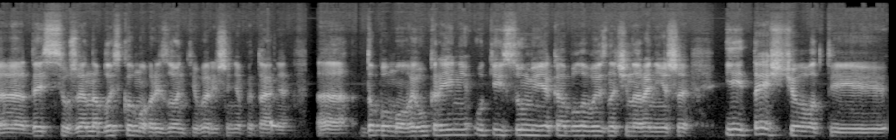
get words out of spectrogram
е, десь уже на близькому горизонті вирішення питання е, допомоги Україні у тій сумі, яка була визначена раніше, і те, що от і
